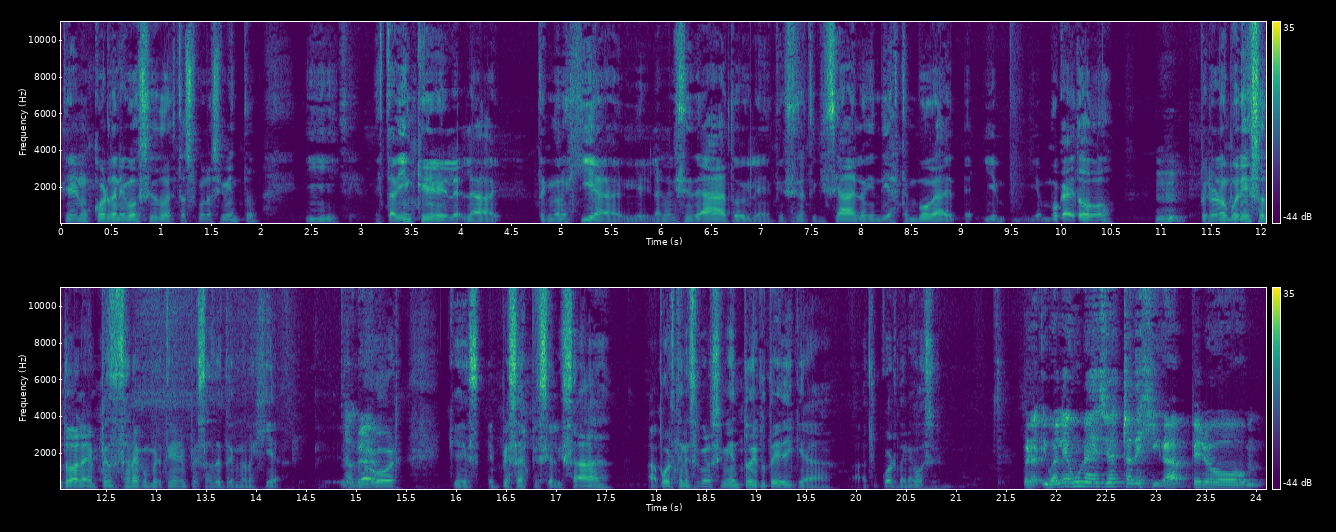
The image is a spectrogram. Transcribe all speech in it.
tienen un core de negocio donde está su conocimiento y está bien que la, tecnología y el análisis de datos y la inteligencia artificial hoy en día está en boca y, en, boca de todo, pero no por eso todas las empresas se van a convertir en empresas de tecnología. es mejor que es, empresas especializadas aporten ese conocimiento y tú te dediques a, a tu core de negocio. Pero igual es una decisión estratégica, pero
